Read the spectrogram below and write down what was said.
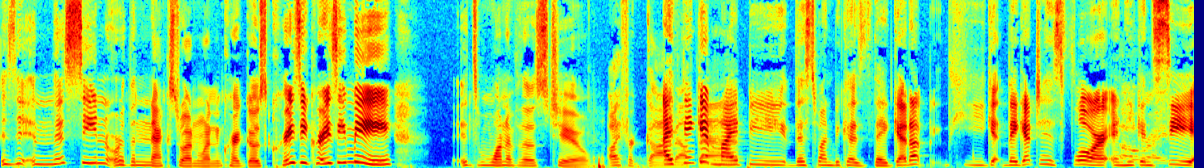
is it in this scene or the next one when Craig goes crazy crazy me? It's one of those two. Oh, i forgot I think it might be this one because they get up he get they get to his floor and he Oh, can right. see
